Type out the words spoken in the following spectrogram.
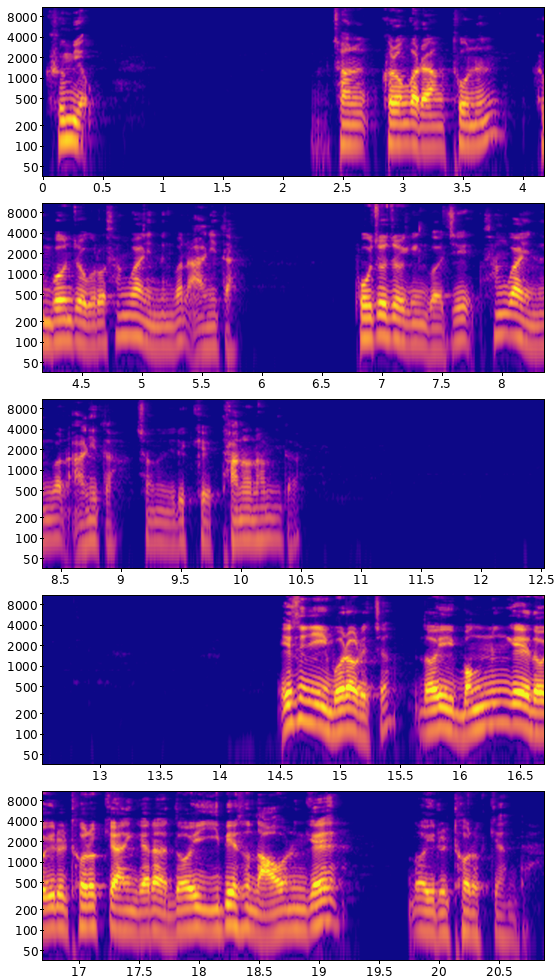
금욕. 저는 그런 거랑 돈은 근본적으로 상관 있는 건 아니다. 보조적인 거지 상관 있는 건 아니다. 저는 이렇게 단언합니다. 예수님이 뭐라고 그랬죠? 너희 먹는 게 너희를 더럽게 하는 게 아니라 너희 입에서 나오는 게 너희를 더럽게 한다.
